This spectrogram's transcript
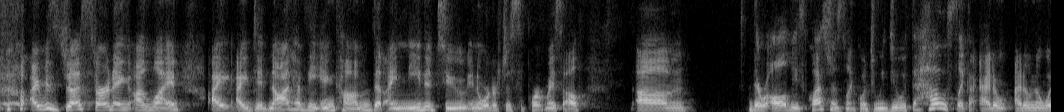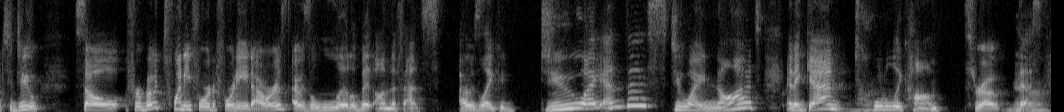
I was just starting online. I, I did not have the income that I needed to in order to support myself. Um, there were all these questions like, what do we do with the house? Like, I, don't, I don't know what to do. So for about 24 to 48 hours, I was a little bit on the fence. I was like, do I end this? Do I not? And again, yeah. totally calm throughout yeah. this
